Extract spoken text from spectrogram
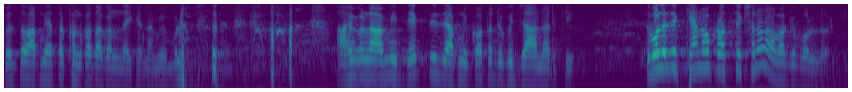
বলতো আপনি এতক্ষণ কথা কন নাই কেন? আমি বললাম আমি বললাম, আমি দেখতে যে আপনি কতটুকু যান আর কি। তো বলে যে, কেন ক্রস সেকশনাল আমাকে বলল আর কি।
